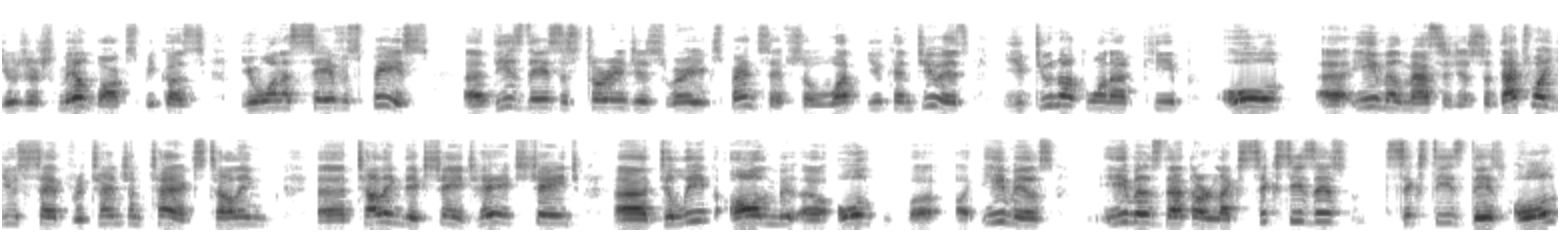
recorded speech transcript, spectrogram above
users mailbox because you want to save space uh, these days storage is very expensive. So what you can do is you do not want to keep old uh, email messages. So that's why you set retention tags telling uh, telling the exchange hey exchange uh, delete all uh, old emails emails that are like 60s days 60s days old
